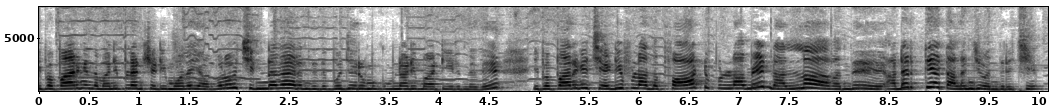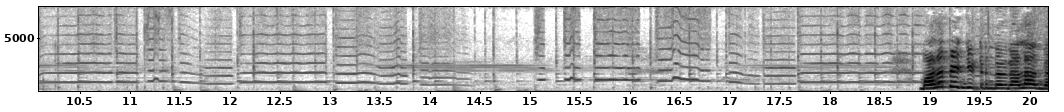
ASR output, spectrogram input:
இப்போ பாருங்கள் இந்த மணி பிளான்ட் செடி முதல் எவ்வளோ சின்னதாக இருந்தது. பூஜை ரூமுக்கு முன்னாடி மாட்டியிருந்தது இப்போ பாருங்கள் செடி ஃபுல்லாக அந்த பாட்டு ஃபுல்லாமே நல்லா வந்து அடர்த்தியாக தலைஞ்சு வந்துருச்சு. மழை பெஞ்சிட்டு இருந்ததுனால அந்த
